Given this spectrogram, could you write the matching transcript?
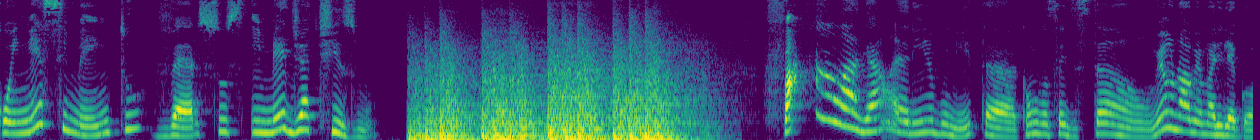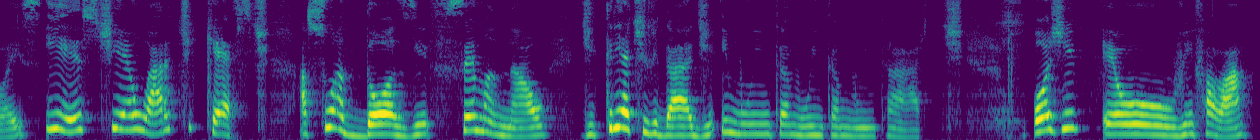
Conhecimento versus imediatismo. Fala galerinha bonita, como vocês estão? Meu nome é Marília Góes e este é o Artcast, a sua dose semanal de criatividade e muita, muita, muita arte. Hoje eu vim falar,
